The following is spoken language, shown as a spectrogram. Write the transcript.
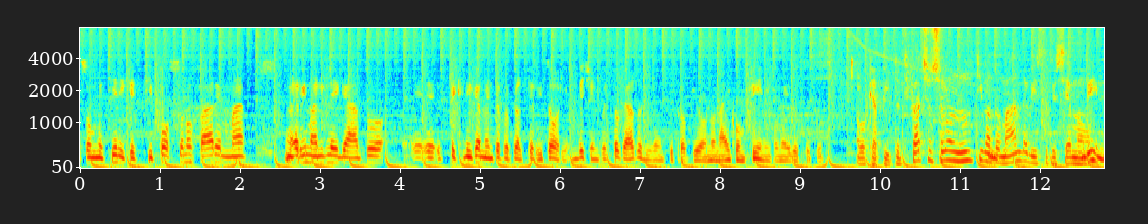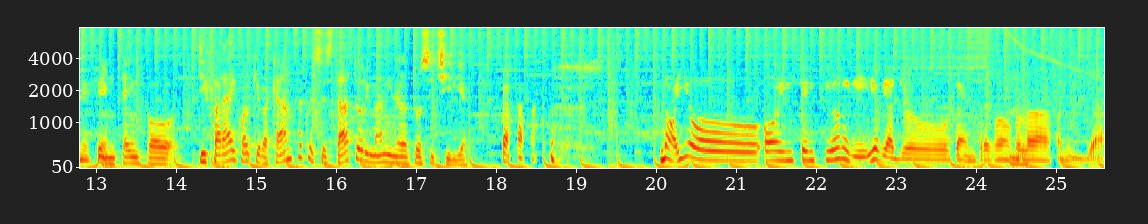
sono mestieri che si possono fare ma rimani legato eh, tecnicamente proprio al territorio, invece in questo caso diventi proprio, non hai confini come hai detto tu. Ho capito. Ti faccio solo un'ultima domanda, visto che siamo Dimmi, sì. in tempo. Ti farai qualche vacanza quest'estate o rimani nella tua Sicilia? No, io ho intenzione di. Io viaggio sempre con, con la famiglia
